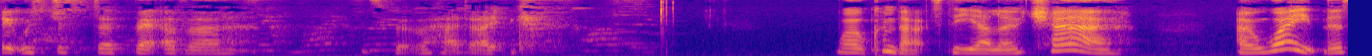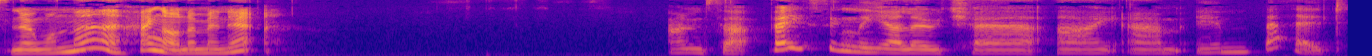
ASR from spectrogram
it was just a bit of a, it's a bit of a headache. Welcome back to the yellow chair. Oh wait, there's no one there. Hang on a minute. I'm sat facing the yellow chair. I am in bed.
